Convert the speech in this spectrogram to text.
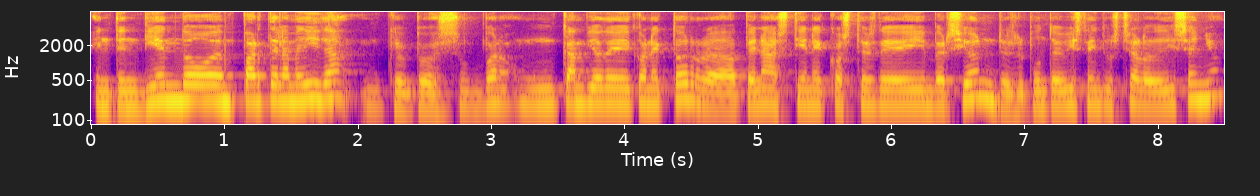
entendiendo en parte la medida, que pues, bueno, un cambio de conector apenas tiene costes de inversión desde el punto de vista industrial o de diseño,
